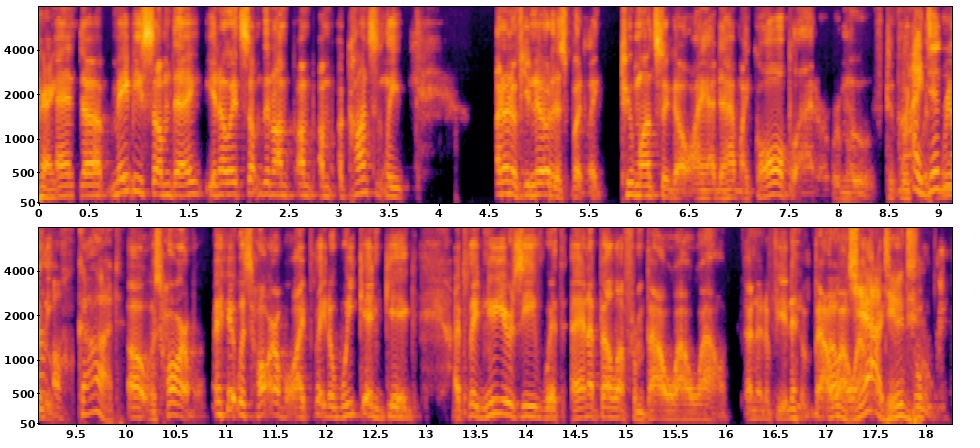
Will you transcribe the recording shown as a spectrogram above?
Right. and uh, maybe someday, you know, it's something I'm I'm I'm constantly. I don't know if you noticed, but like two months ago, I had to have my gallbladder removed. Which I didn't. really. Oh God. oh, it was horrible. It was horrible. I played a weekend gig. I played New Year's Eve with Annabella from Bow Wow Wow. I don't know if you know Bow Oh, Wow Wow. yeah, Like, dude.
